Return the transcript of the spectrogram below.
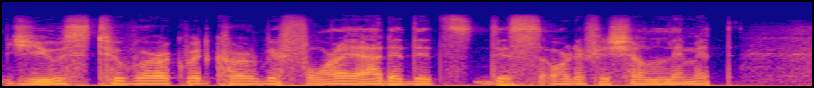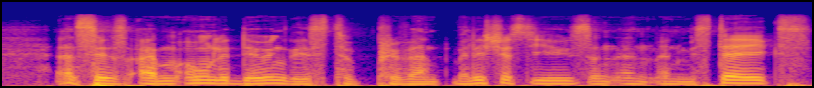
used to work with curl before I added its, this artificial limit. And since I'm only doing this to prevent malicious use and, and, and mistakes,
